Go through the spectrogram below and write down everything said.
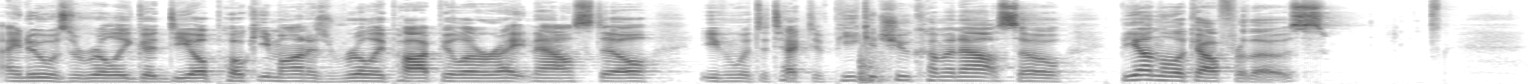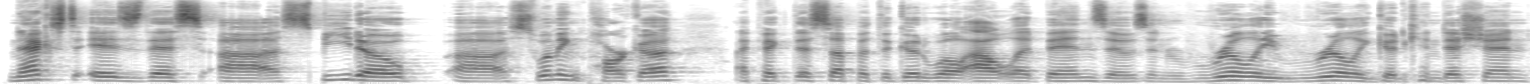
I knew it was a really good deal. Pokemon is really popular right now still, even with Detective Pikachu coming out. So be on the lookout for those. Next is this uh, Speedo uh, swimming parka. I picked this up at the Goodwill outlet bins. It was in really, really good condition.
